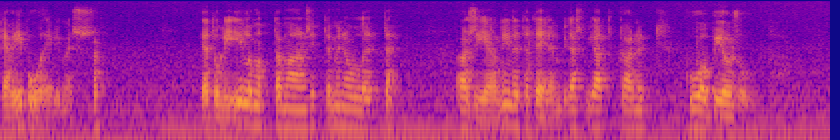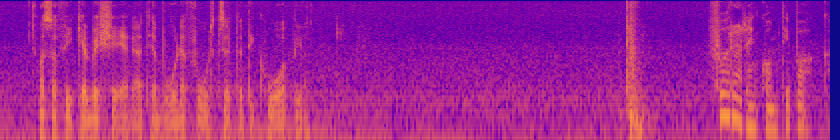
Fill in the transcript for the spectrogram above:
kävi puhelimessa ja tuli ilmoittamaan sitten minulle, että asia on niin, että teidän pitäisi jatkaa nyt Kuopion suuntaan. Och så fick jag beskedet att jag borde fortsätta till Kuopio. Föraren kom tillbaka.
